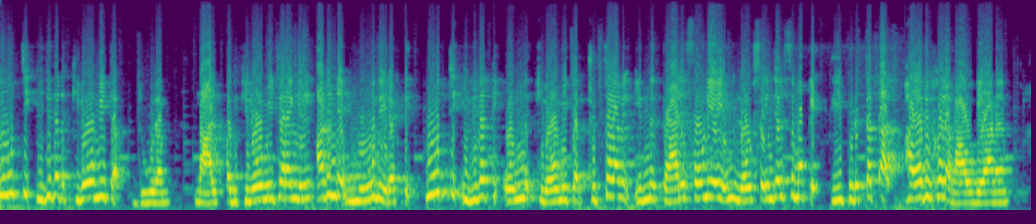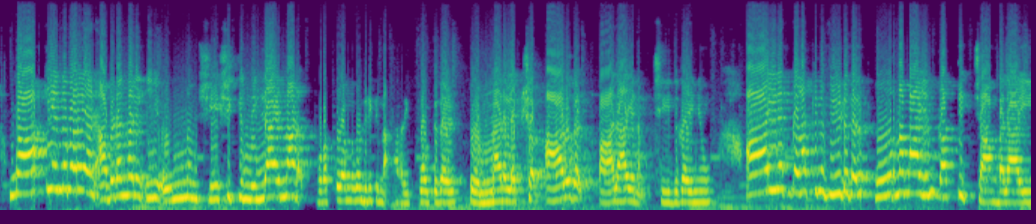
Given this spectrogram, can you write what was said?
നൂറ്റി ഇരുപത് കിലോമീറ്റർ ദൂരം. നാൽപ്പത് കിലോമീറ്റർ എങ്കിൽ അതിന്റെ മൂന്നിരട്ടി നൂറ്റി ഇരുപത്തി ഒന്ന് കിലോമീറ്റർ ചുറ്റളവിൽ ഇന്ന് കാലിഫോർണിയയും ലോസ് ഏഞ്ചൽസും ഒക്കെ തീപിടുത്തത്താൽ ഭയവിഹുലമാവുകയാണ് ബാക്കി എന്ന് പറയാൻ അവിടങ്ങളിൽ ഇനി ഒന്നും ശേഷിക്കുന്നില്ല എന്നാണ് പുറത്തു വന്നുകൊണ്ടിരിക്കുന്ന റിപ്പോർട്ടുകൾ. ഒന്നര ലക്ഷം ആളുകൾ പാലായനം ചെയ്തു കഴിഞ്ഞു. ആയിരക്കണക്കിന് വീടുകൾ പൂർണമായും കത്തിച്ചാമ്പലായി.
